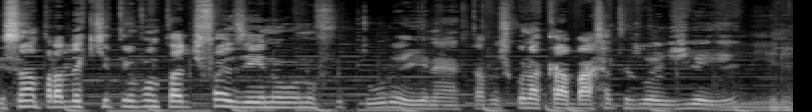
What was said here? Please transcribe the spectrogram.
Isso é uma parada que eu tenho vontade de fazer no, no futuro aí, né? Talvez quando acabar essa trilogia aí.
